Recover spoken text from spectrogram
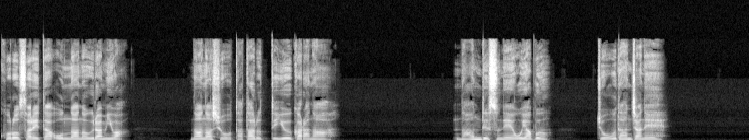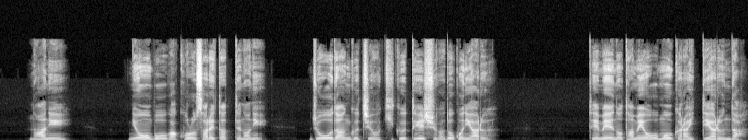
殺された女の恨みは、七章たたるって言うからな。なんですね、親分。冗談じゃねえ。何？女房が殺されたってのに、冗談口を聞く亭主がどこにあるてめえのためを思うから言ってやるんだ。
